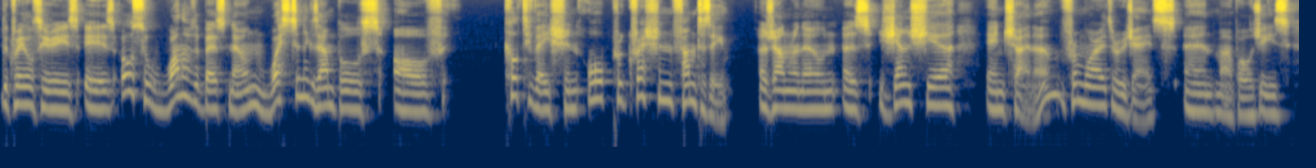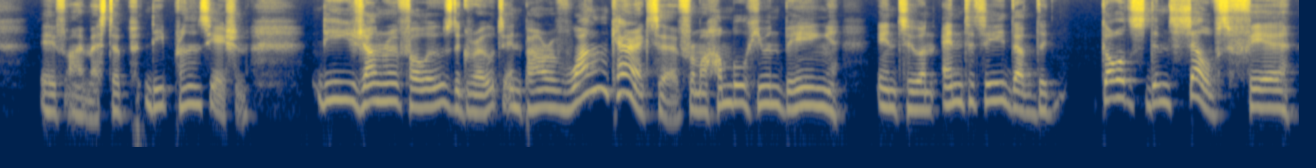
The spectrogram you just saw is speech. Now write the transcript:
The Cradle series is also one of the best known Western examples of cultivation or progression fantasy a genre known as xianxia in China, from where it originates, and my apologies if I messed up the pronunciation. The genre follows the growth in power of one character from a humble human being into an entity that the gods themselves fear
